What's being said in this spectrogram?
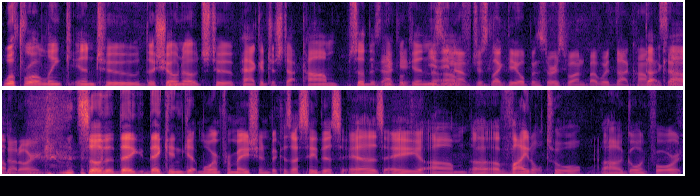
we'll throw a link into the show notes to packagist.com so that Exactly. people can Easy uh, enough, just like the open source one, but with .com Dot instead of .org. so that they, they can get more information because I see this as a, um, a, a vital tool uh, going forward.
